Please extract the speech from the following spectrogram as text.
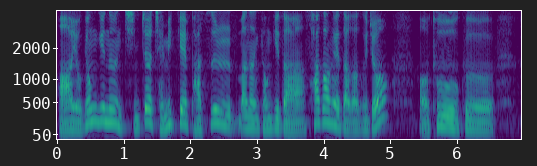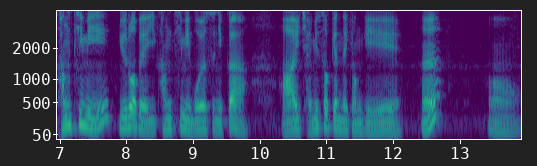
아, 요 경기는 진짜 재밌게 봤을 만한 경기다. 4강에다가, 그죠? 어, 두 그 강팀이, 유럽의 이 강팀이 모였으니까, 아이, 재밌었겠네, 경기. 에? 어.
